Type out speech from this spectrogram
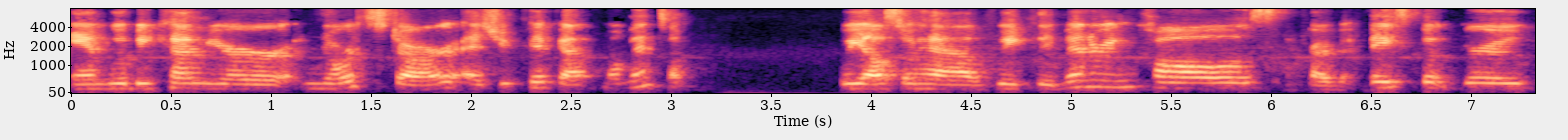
and will become your North Star as you pick up momentum. We also have weekly mentoring calls, a private Facebook group,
